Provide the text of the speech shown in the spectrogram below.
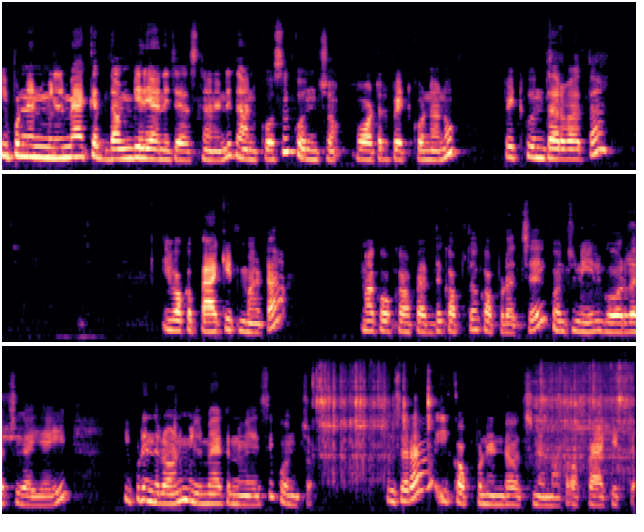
ఇప్పుడు నేను మిల్ మేకర్ దమ్ బిర్యానీ చేస్తున్నానండి. దానికోసం కొంచెం వాటర్ పెట్టుకున్నాను. పెట్టుకున్న తర్వాత ఇవి ఒక ప్యాకెట్ మాట. నాకు ఒక పెద్ద కప్పుతో కప్పుడు వచ్చాయి. కొంచెం నీళ్ళు గోరువెచ్చగా అయ్యాయి. ఇప్పుడు ఇందులోని మిల్ మేకర్ని వేసి కొంచెం చూసారా? ఈ కప్పు నిండా వచ్చినాయి ఒక ప్యాకెట్.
